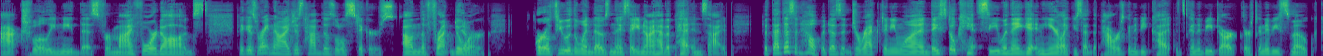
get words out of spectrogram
actually need this for my four dogs. Because right now I just have those little stickers on the front door yep. or a few of the windows and they say, you know, I have a pet inside but that doesn't help. It doesn't direct anyone. They still can't see when they get in here. Like you said, the power's going to be cut. It's going to be dark. There's going to be smoke.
